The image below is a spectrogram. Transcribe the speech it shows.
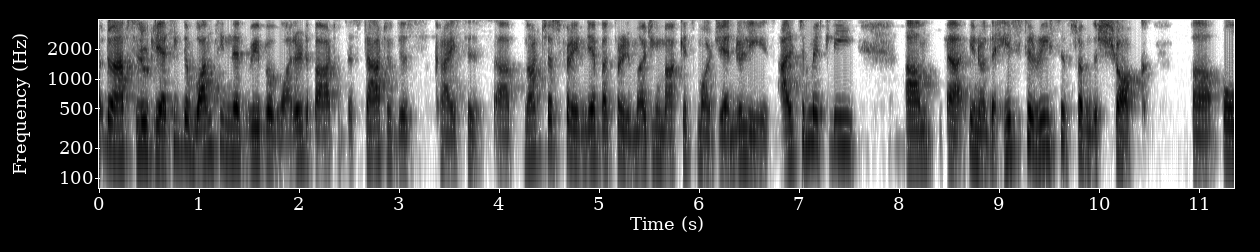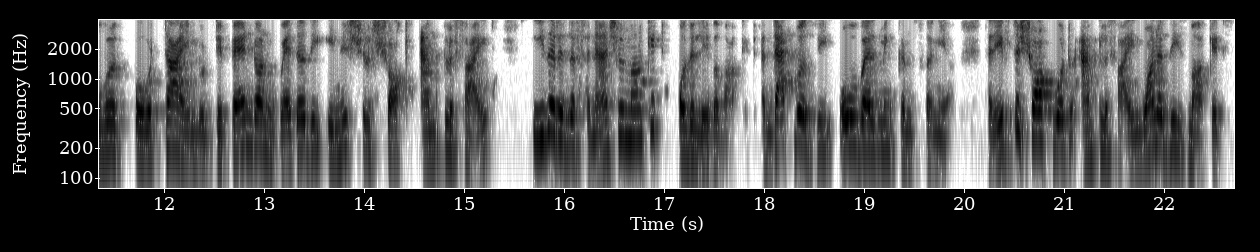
No, absolutely. I think the one thing that we were worried about at the start of this crisis, uh, not just for India but for emerging markets more generally, is ultimately, um, uh, you know, the hysteresis from the shock uh, over over time would depend on whether the initial shock amplified either in the financial market or the labor market. And that was the overwhelming concern here. That if the shock were to amplify in one of these markets,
